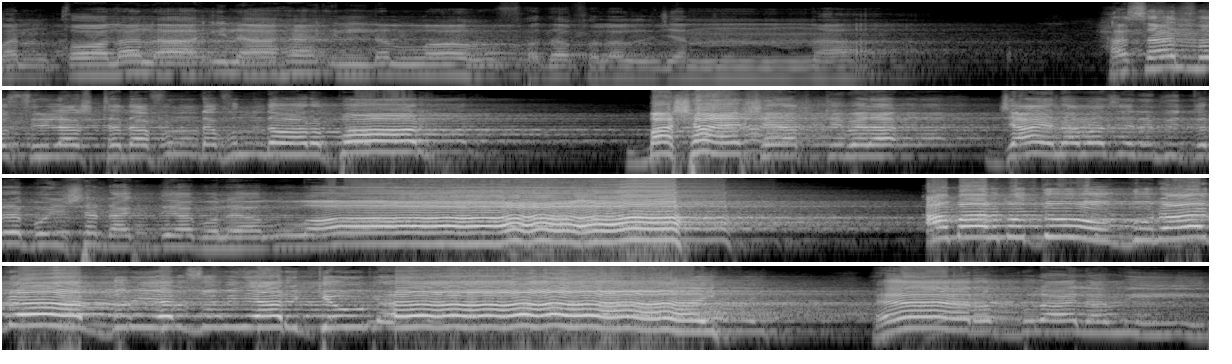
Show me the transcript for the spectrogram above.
মান ক্বালা লা ইলাহা ইল্লাল্লাহু ফাদাখালাল জান্নাহ হাসান বসরি লাশটা দাফন দাফন দেওয়ার পর বাসায় এসে রাত্রিবেলা যায় নামাজের ভিতরে বৈশা ডাক দেয়া বলে, আল্লাহ, আমার মতো গুনাগার দুনিয়ার জমিনে আর কেউ নাই। হ্যাঁ রব্বুল আলামিন,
